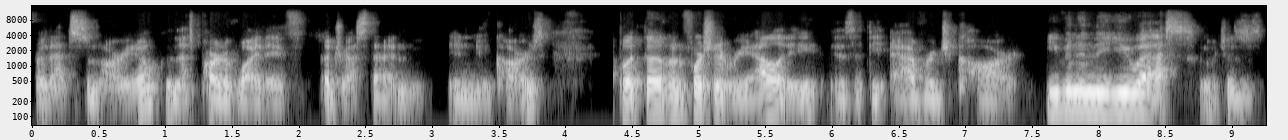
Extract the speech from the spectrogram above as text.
for that scenario. And that's part of why they've addressed that in, in new cars. But the unfortunate reality is that the average car, even in the US, which is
